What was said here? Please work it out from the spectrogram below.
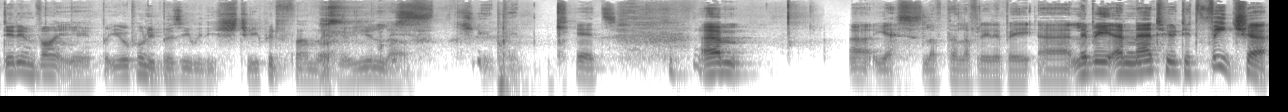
did invite you, but you were probably busy with your stupid family who you love. Stupid kids. um, uh, yes, love the lovely Libby, uh, Libby and Ned, who did feature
